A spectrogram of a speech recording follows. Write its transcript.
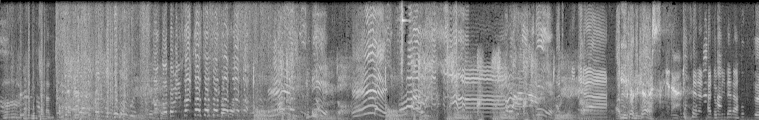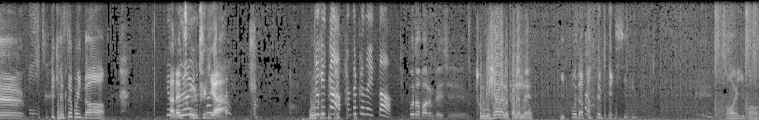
아난 아, 비켜, 비켜! 다 놈비 대라. 개쎄 보인다. 나는 종특이야. 저기 있다. 반대편에 있다. 빛보다 바른 배신. 좀비 희한하게 변했네 빛보다 빠른 배신 어이 뭐와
